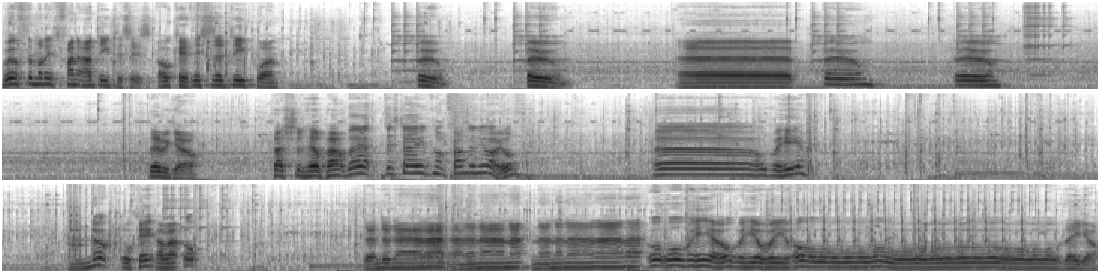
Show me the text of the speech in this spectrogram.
Worth the money to find out how deep this is. Okay, this is a deep one. Boom. Boom. Uh, boom. Boom. There we go. That should help out there. This guy's not found any oil. Uh, over here. Nope. Okay, I'm out. Oh. Oh, over here, over here, over here. Oh, there you go.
